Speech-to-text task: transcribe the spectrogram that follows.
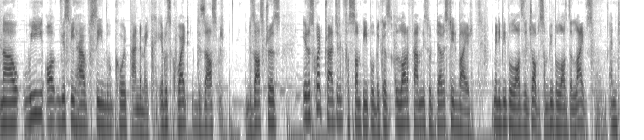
Now, we obviously have seen the COVID pandemic. It was quite disaster, disastrous. It was quite tragic for some people because a lot of families were devastated by it. Many people lost their jobs, some people lost their lives, and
